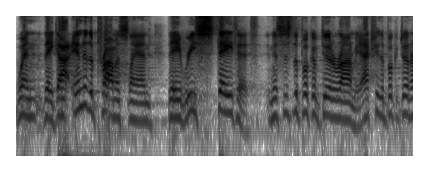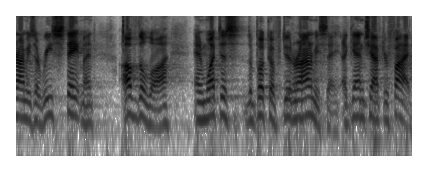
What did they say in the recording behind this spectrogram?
When they got into the promised land, they restate it. And this is the book of Deuteronomy. Actually, the book of Deuteronomy is a restatement of the law. And what does the book of Deuteronomy say? Again, chapter 5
